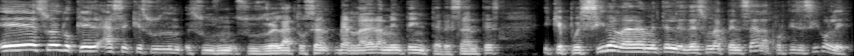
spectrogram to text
Eso es lo que hace que sus, sus, relatos sean verdaderamente interesantes y que pues sí verdaderamente le des una pensada, porque dices, híjole,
